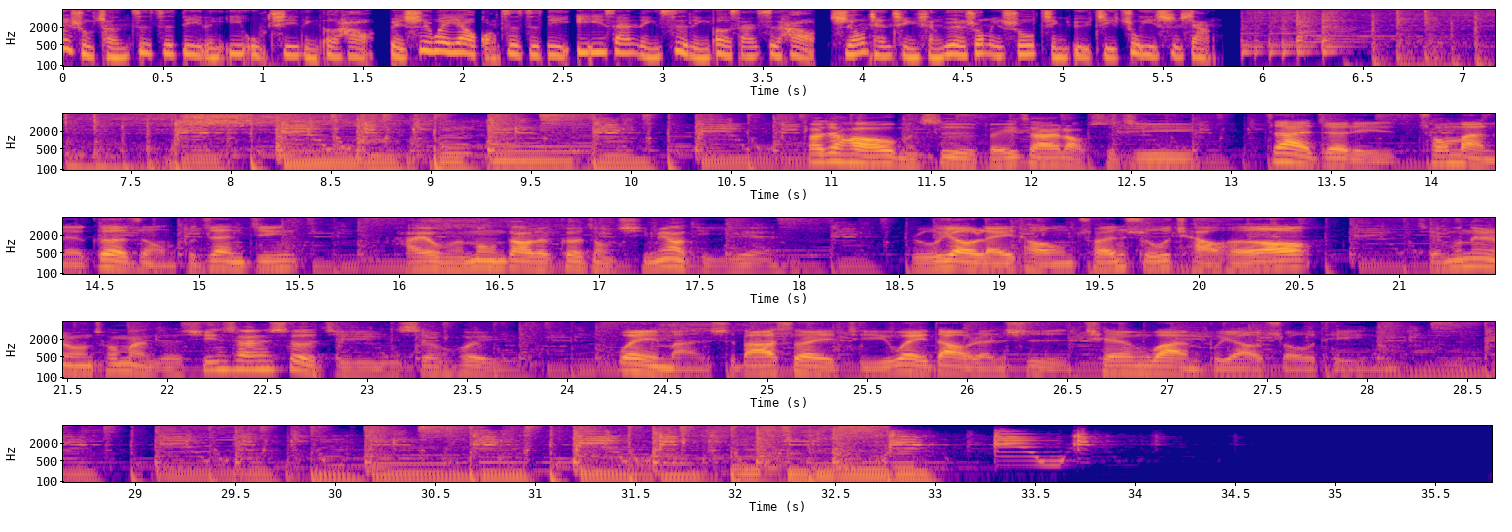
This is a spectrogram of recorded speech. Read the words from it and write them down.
卫署城自治地零一五七零二号，北市卫药广自治地一一三零四零二三四号。使用前请详阅说明书、警语及注意事项。大家好，我们是肥仔老司机，在这里充满了各种不正经，还有我们梦到的各种奇妙体验。如有雷同，纯属巧合哦。节目内容充满着新三色及淫声秽语，未满十八岁及未到人士千万不要收听。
